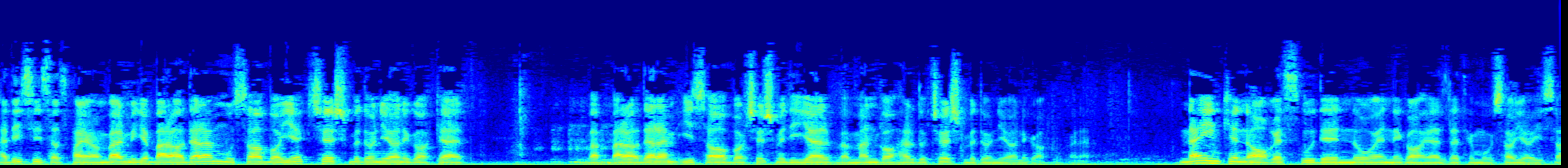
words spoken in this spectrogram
حدیثی از پیامبر میگه برادرم موسی با یک چشم به دنیا نگاه کرد و برادرم عیسی با چشم دیگر و من با هر دو چشم به دنیا نگاه می‌کنم نه اینکه ناقص بوده نوع نگاه حضرت موسی یا عیسی.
